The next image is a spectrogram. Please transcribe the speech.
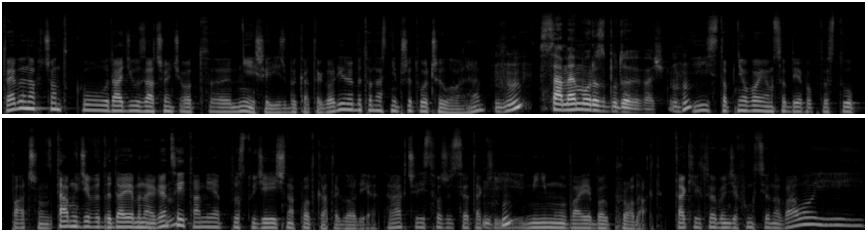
to ja bym na początku radził zacząć od e, mniejszej liczby kategorii, żeby to nas nie przytłoczyło. Nie? Mhm. Samemu rozbudowywać. Mhm. I stopniowo ją sobie po prostu patrząc. Tam, gdzie wydajemy najwięcej, mhm. tam je po prostu dzielić na podkategorie. Tak? Czyli stworzyć sobie taki mhm. minimum viable product. Takie, które będzie funkcjonowało i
